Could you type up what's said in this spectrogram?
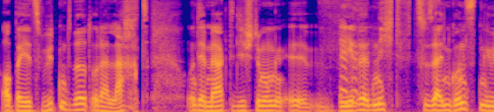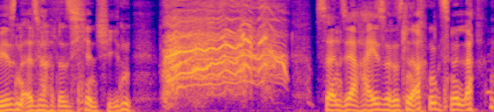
ob er jetzt wütend wird oder lacht. Und er merkte, die Stimmung äh, wäre nicht zu seinen Gunsten gewesen, also hat er sich entschieden. Das ist ein sehr heiseres Lachen zu lachen.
